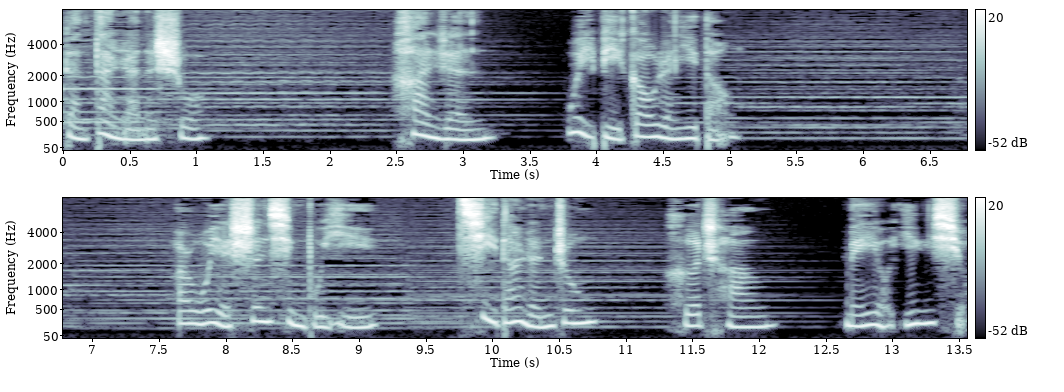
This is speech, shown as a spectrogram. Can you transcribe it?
敢淡然地说：“汉人未必高人一等。”而我也深信不疑，契丹人中何尝没有英雄？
